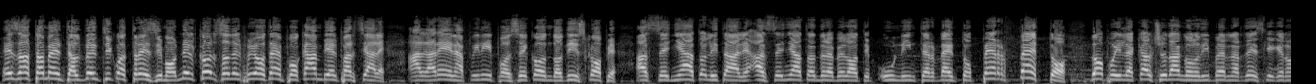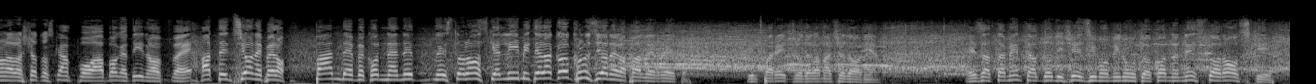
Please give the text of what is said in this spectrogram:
Esattamente al 24esimo nel corso del primo tempo cambia il parziale. All'arena Filippo secondo di Skopje ha segnato l'Italia, ha segnato Andrea Belotti un intervento perfetto dopo il calcio d'angolo di Bernardeschi che non ha lasciato scampo a Bogatinov. Attenzione però Pandev con Nestorowski al limite la conclusione la palla in rete. Il pareggio della Macedonia. Esattamente al dodicesimo minuto con Nestorowski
